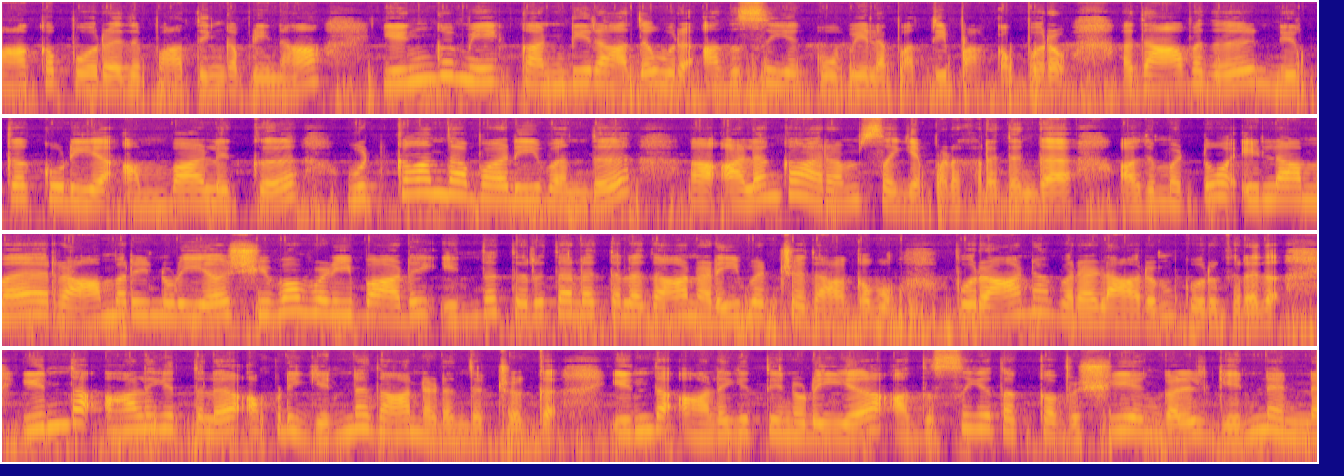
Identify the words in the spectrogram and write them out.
பார்க்க போகிறது பார்த்திங்க அப்படின்னா எங்குமே கண்டிராத ஒரு அதிசய கோவிலை பற்றி பார்க்க போகிறோம் அதாவது நிற்கக்கூடிய அம்பாளுக்கு உட்கார்ந்தபடி வந்து அலங்காரம் செய்யப்படுகிறதுங்க. அது மட்டும் இல்லாமல் ராமரினுடைய சிவ வழிபாடு இந்த திருத்தலத்தில் தான் நடைபெற்றதாகவும் புராண வரலாறும் கூறுகிறது. இந்த ஆலயத்தில் அப்படி என்னதான் நடந்துட்டுருக்கு? இந்த ஆலயத்தினுடைய அதிசயத்தக்க விஷயங்கள் என்னென்ன?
